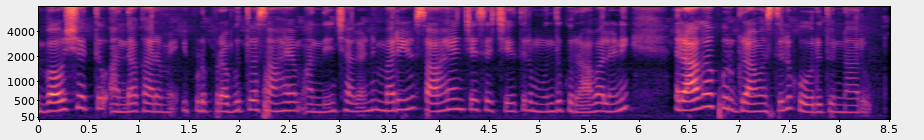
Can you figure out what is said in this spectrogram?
భవిష్యత్తు అంధకారమే. ఇప్పుడు ప్రభుత్వ సహాయం అందించాలని మరియు సహాయం చేసే చేతులు ముందుకు రావాలని రాగాపూర్ గ్రామస్తులు కోరుతున్నారు.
